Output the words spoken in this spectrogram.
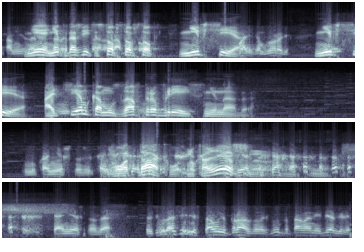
там, не знаю... Не, не, подождите, стоп, стоп, стоп, не все. В маленьком городе. Не все, а тем, кому завтра в рейс не надо. Ну, конечно же, конечно. Вот так вот, ну, конечно. Конечно, да. То есть выносили столы, праздновать, мы пацанами бегали,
